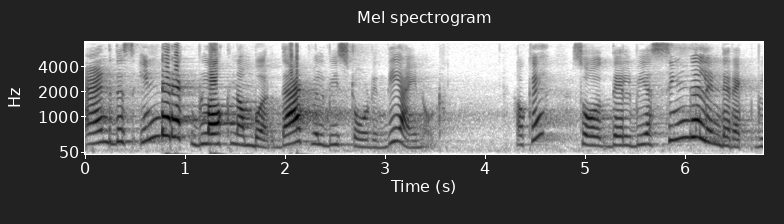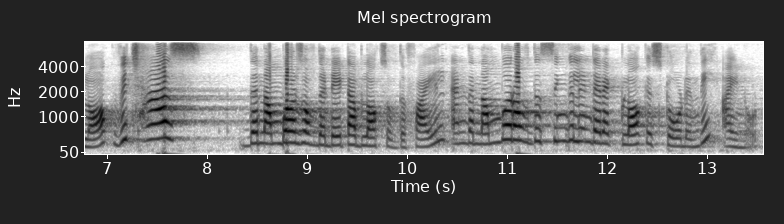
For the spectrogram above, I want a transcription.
and this indirect block number that will be stored in the inode. Okay. So, there will be a single indirect block which has the numbers of the data blocks of the file and the number of the single indirect block is stored in the inode.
